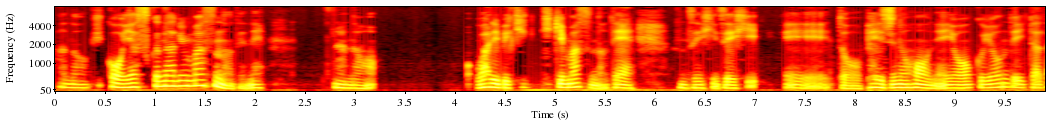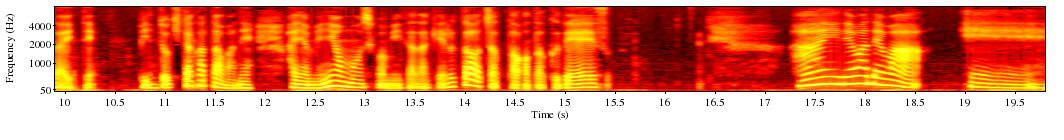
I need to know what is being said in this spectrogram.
あの、結構お安くなりますのでね、あの、割引聞きますので、ぜひぜひ、えっ、ー、と、ページの方ね、よく読んでいただいて、ピンときた方はね、早めにお申し込みいただけるとちょっとお得です。はい。ではでは、えー、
